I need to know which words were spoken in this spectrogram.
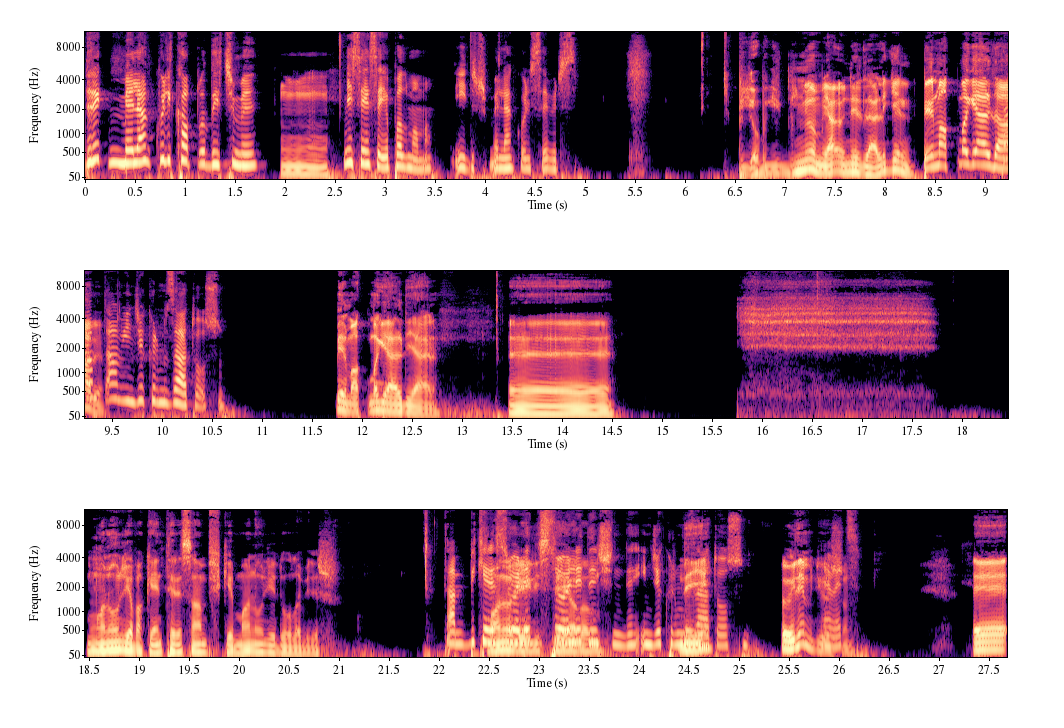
Direkt melankoli kapladı içimi. Hmm, Neyse neyse yapalım ama. İyidir. Melankoli severiz. bi- bilmiyorum ya önerilerle gelin. Benim aklıma geldi abi. Tamam tamam ince kırmızı at olsun. Benim aklıma geldi yani. Ee... Manolya bak enteresan bir fikir. Manolya da olabilir. Tamam bir kere Manolya'yı söyle, listeye söyledin alalım. şimdi. İnce kırmızı Neyi? at olsun. Öyle mi diyorsun? Evet. Ee,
